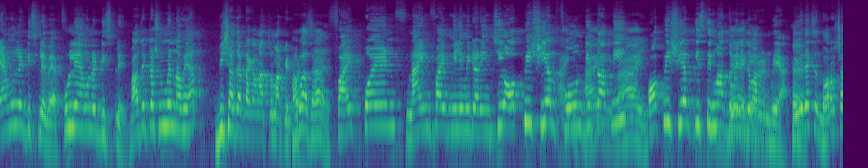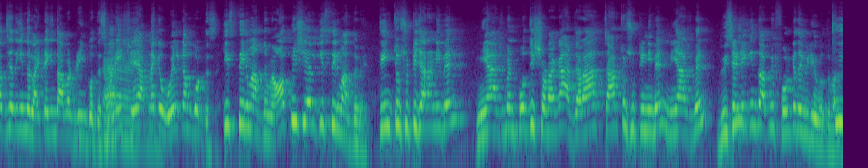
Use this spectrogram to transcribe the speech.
অ্যামুলেট ডিসপ্লে ভাইয়া ফুললি অ্যামুলেট ডিসপ্লে বাজেটটা শুনবেন না ভাইয়া? বিশ হাজার টাকা মাত্র মার্কেট ভাবা যায়। Five point nine five millimetre ইঞ্চি অফিসিয়াল ফোন কিন্তু আপনি অফিসিয়াল কিস্তির মাধ্যমে নিতে পারবেন ভাইয়া। এই হ্যাঁ। দেখছেন ধরার সাথে সাথে কিন্তু লাইটটা কিন্তু আবার ব্রিং করতেছে। মানে হ্যাঁ, সে আপনাকে ওয়েলকাম করতেছে। কিস্তির মাধ্যমে অফিসিয়াল কিস্তির মাধ্যমে। তিন চৌষট্টি যারা নিবেন নিয়ে আসবেন পঁচিশশো টাকা। আর যারা চার চৌষট্টি নিবেন নিয়ে আসবেন দুই সাইডে কিন্তু আপনি ফোর কে ভিডিও করতে কি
